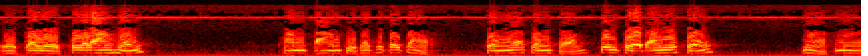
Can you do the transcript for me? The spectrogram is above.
เอกเลกโกลาเห็นทำตามที่พระพุทธเจ้า ทรงแนะทรงสอนจึงเกิดอานิสงส์มากมาย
